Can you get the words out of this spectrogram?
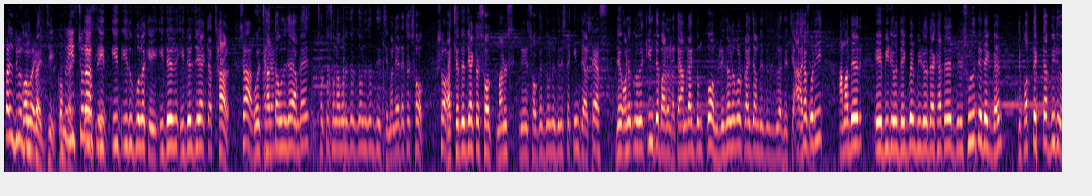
প্রাইস দিবেন কম প্রাইস জি কম ঈদ চলে আসছে। ঈদ ঈদ উপলক্ষে ঈদের ঈদের যে একটা ছাড় ওই আচ্ছা। ছাড়টা অনুযায়ী আমরা ছোট্ট সোনামণিদের জন্য জন্য দিচ্ছি মানে এটা একটা শখ। বাচ্চাদের যে একটা শখ মানুষ শখের জন্য জিনিসটা কিনতে আসে যে অনেক লোকে কিনতে পারে না তাই আমরা একদম কম রিজনেবল প্রাইসে আমরা জিনিসগুলো দিচ্ছি। আশা আচ্ছা। করি আমাদের এই ভিডিও দেখবেন ভিডিও দেখাতে শুরুতে দেখবেন যে প্রত্যেকটা ভিডিও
